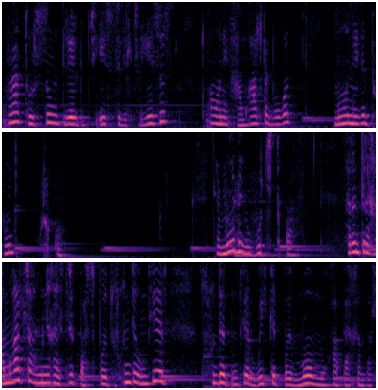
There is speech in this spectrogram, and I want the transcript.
Бурхнаар төрсөн тэрээр гэж Есүсийг хэлж байгаа. Есүс тухайн хүнийг хамгаалдаг бөгөөд муу нэгэн түнд хүрэхгүй. Тэр муу нэгэн хүрч чадахгүй. Харин тэр хамгаалж байгаа хүнийхээ эсрэг босхгүй зүрхэндээ үнэхээр зүрхэндээ үнэхээр wicked буюу муу муухай байх юм бол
